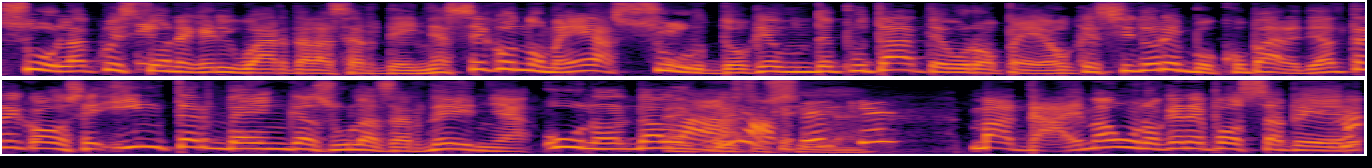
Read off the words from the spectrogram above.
sulla questione che riguarda la Sardegna. Secondo me è assurdo che un deputato europeo che si dovrebbe occupare di altre cose intervenga sulla Sardegna. Uno dall'altro. No, perché? Ma dai, ma uno che ne può sapere? Ma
